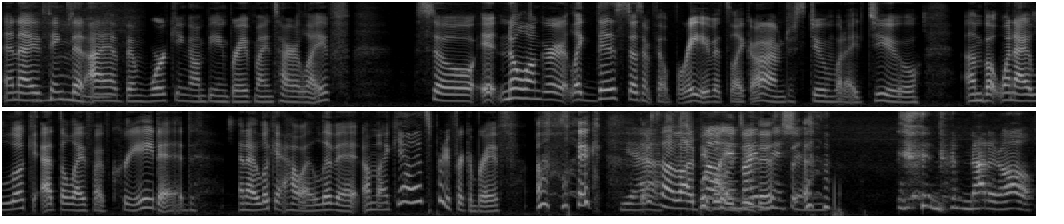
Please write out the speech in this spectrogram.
and I think mm. that I have been working on being brave my entire life. So it no longer like this doesn't feel brave. It's like, oh, I'm just doing what I do. Um, but when I look at the life I've created and I look at how I live it, I'm like, yeah, that's pretty freaking brave. like, Yeah. there's not a lot of people well, who do my this. mission, not at all.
